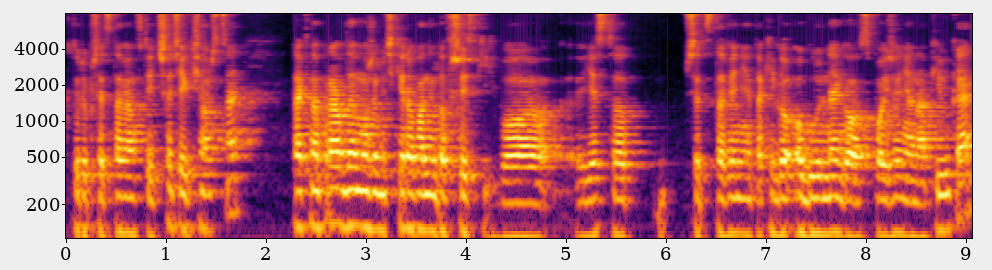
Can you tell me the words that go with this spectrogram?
który przedstawiam w tej trzeciej książce, tak naprawdę może być kierowany do wszystkich, bo jest to przedstawienie takiego ogólnego spojrzenia na piłkę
